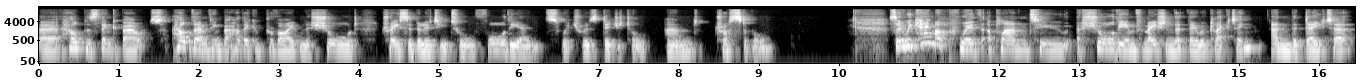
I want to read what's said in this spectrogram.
uh, help us think about, help them think about how they could provide an assured traceability tool for the oats, which was digital and trustable. So we came up with a plan to assure the information that they were collecting and the data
